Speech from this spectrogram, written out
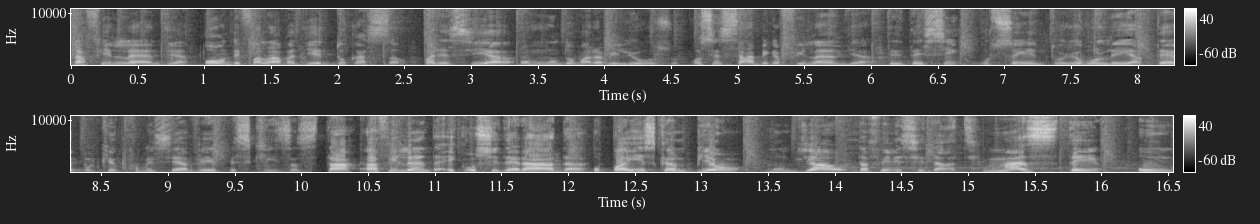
da Finlândia, onde falava de educação. Parecia um mundo maravilhoso. Você sabe que a Finlândia, 35%, eu vou ler até porque eu comecei a ver pesquisas, tá? A Finlândia é considerada o país campeão mundial da felicidade, mas tem um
